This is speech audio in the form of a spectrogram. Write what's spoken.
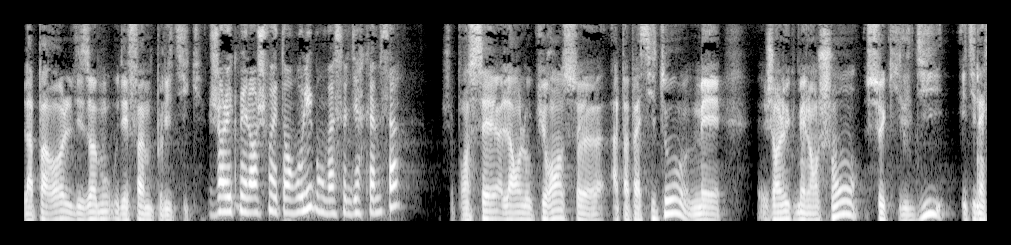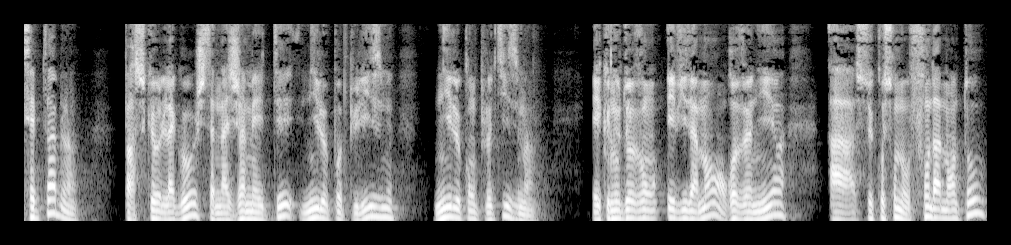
la parole des hommes ou des femmes politiques. Jean-Luc Mélenchon est en roue libre, on va se le dire comme ça? Je pensais là en l'occurrence euh, à Papacito, mais Jean-Luc Mélenchon, ce qu'il dit est inacceptable. Parce que la gauche, ça n'a jamais été ni le populisme, ni le complotisme. Et que nous devons évidemment revenir à ce que sont nos fondamentaux.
